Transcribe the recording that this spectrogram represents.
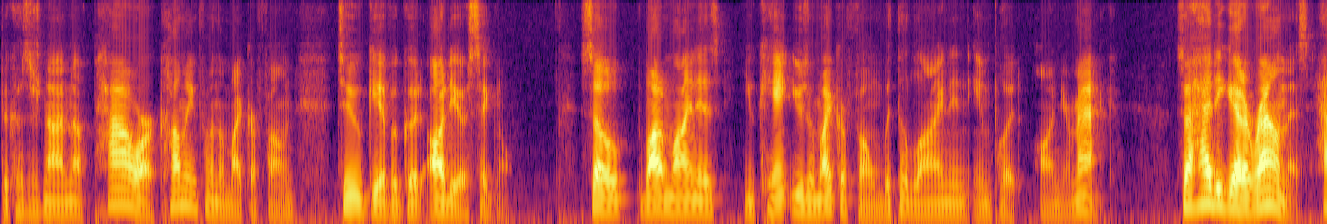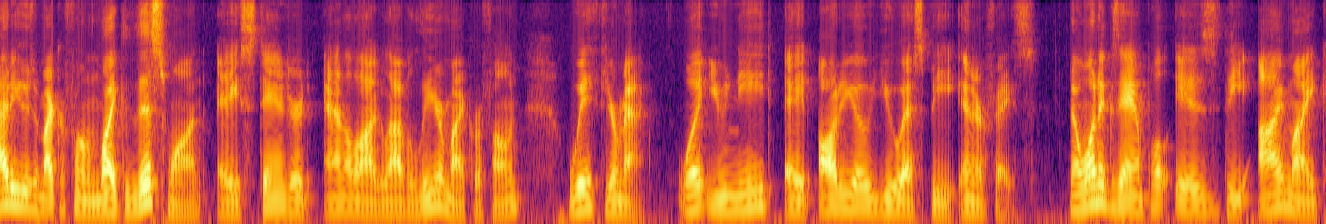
Because there's not enough power coming from the microphone to give a good audio signal. So the bottom line is you can't use a microphone with the line in input on your Mac. So how do you get around this? How do you use a microphone like this one, a standard analog lavalier microphone, with your Mac? Well, you need an audio USB interface. Now one example is the iMic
